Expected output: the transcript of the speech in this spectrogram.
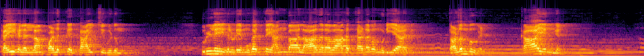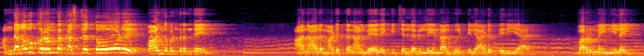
கைகளெல்லாம் பழுக்க காய்ச்சி விடும். பிள்ளைகளுடைய முகத்தை அன்பால் ஆதரவாக தடவ முடியாது. தழும்புகள் காயங்கள். அந்த அளவுக்கு ரொம்ப கஷ்டத்தோடு வாழ்ந்து கொண்டிருந்தேன். ஆனாலும் அடுத்த நாள் வேலைக்கு செல்லவில்லை என்றால் வீட்டிலே அடுப்பெரியாது. வறுமை நிலை.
